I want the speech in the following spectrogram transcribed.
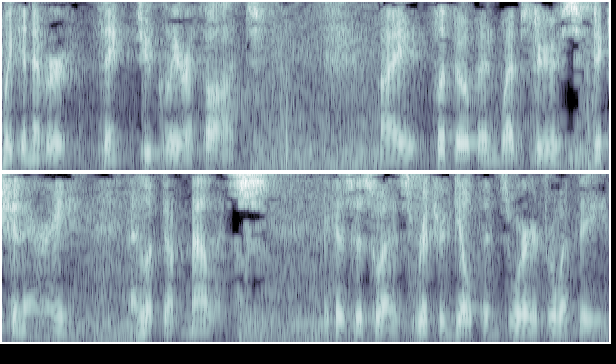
We can never think too clear a thought. I flipped open Webster's dictionary and looked up malice because this was Richard Gilpin's word for what the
